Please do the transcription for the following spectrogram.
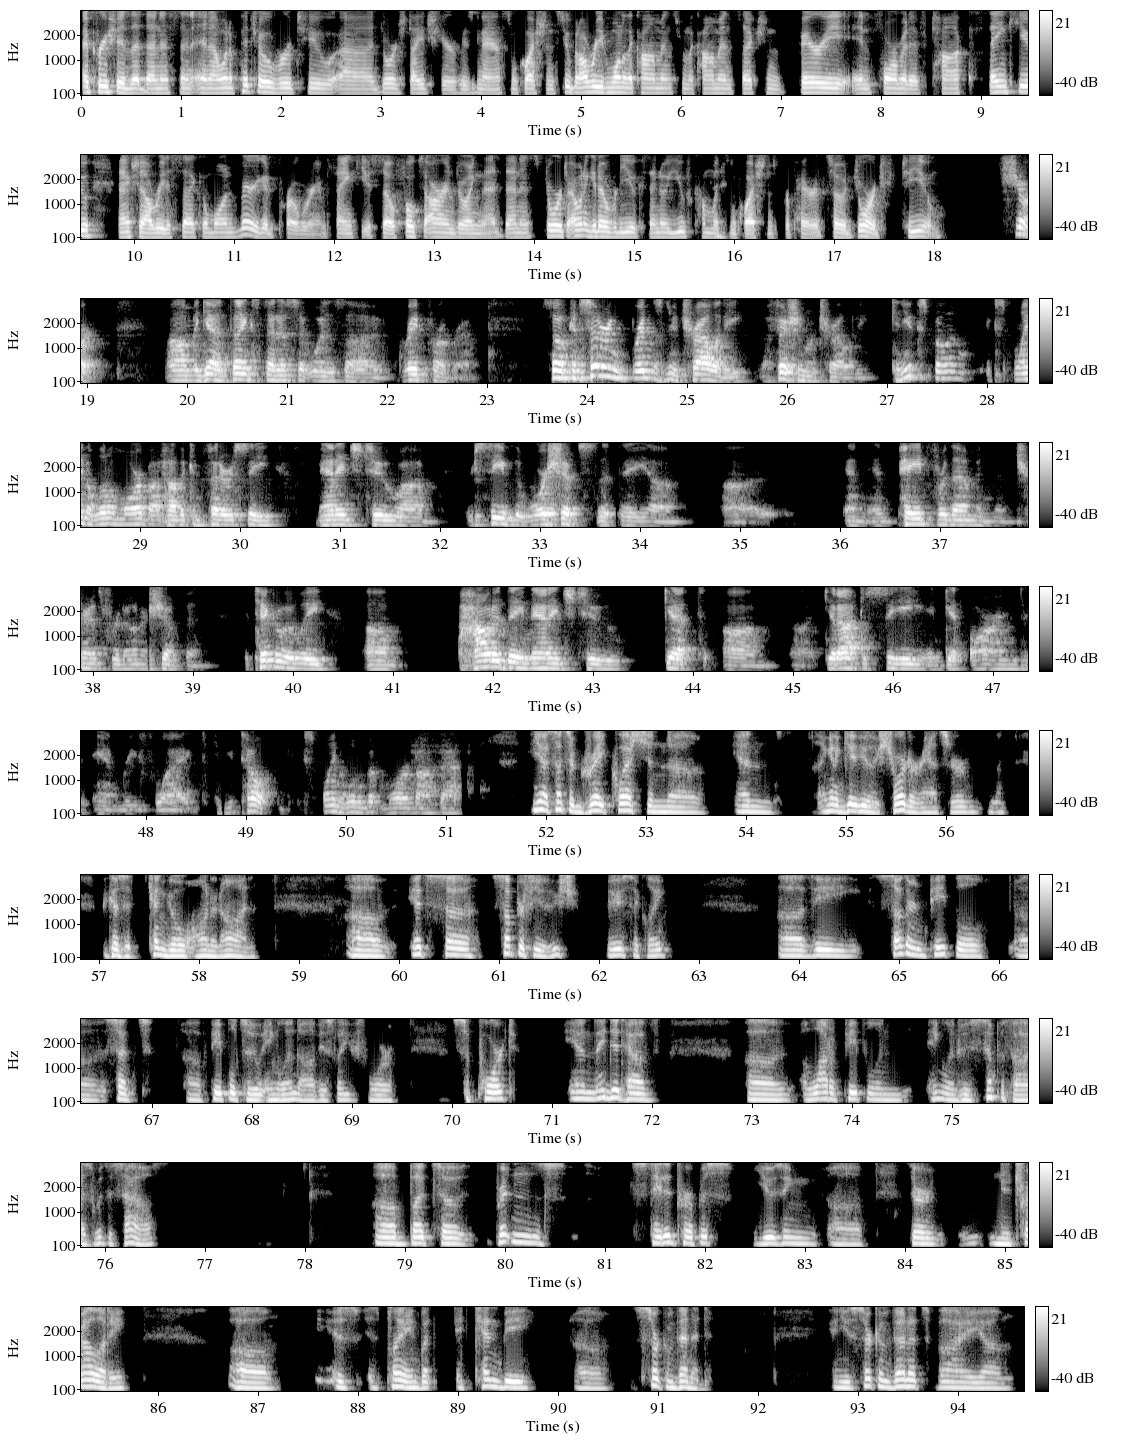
I appreciate that, Dennis. And, and I want to pitch over to uh, George Deutsch here, who's going to ask some questions too. But I'll read one of the comments from the comments section. Very informative talk. Thank you. And actually, I'll read a second one. Very good program. Thank you. So, folks are enjoying that. Dennis, George, I want to get over to you because I know you've come with some questions prepared. So, George, to you. Sure. Um, again, thanks, Dennis. It was a great program. So, considering Britain's neutrality, official neutrality, can you explain, explain a little more about how the Confederacy managed to um, receive the warships that they uh, uh, and, and paid for them and then transferred ownership? And particularly, um, how did they manage to get um, uh, get out to sea and get armed and reflagged? Can you tell explain a little bit more about that? Yes, that's a great question, uh, and I'm going to give you a shorter answer because it can go on and on. Uh, it's a subterfuge, basically. Uh, the Southern people uh, sent uh, people to England, obviously, for support. And they did have uh, a lot of people in England who sympathized with the South. Uh, but Britain's stated purpose, using their neutrality, uh, is is plain, but it can be uh, circumvented, and you circumvent it by um,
